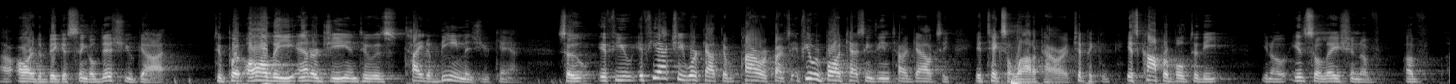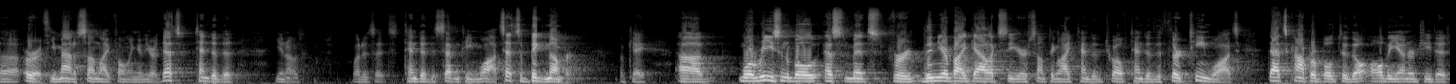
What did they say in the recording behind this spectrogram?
or the biggest single dish you got, to put all the energy into as tight a beam as you can. So if you, if you actually work out the power requirements, if you were broadcasting the entire galaxy, it takes a lot of power. Typically, it's comparable to the you know, insolation of, of uh, Earth, the amount of sunlight falling on the Earth. That's 10 to the, you know, what is it, It's 10 to the 17 watts. That's a big number, okay? Uh, more reasonable estimates for the nearby galaxy are something like 10 to the 12, 10 to the 13 watts. That's comparable to the, all the energy that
